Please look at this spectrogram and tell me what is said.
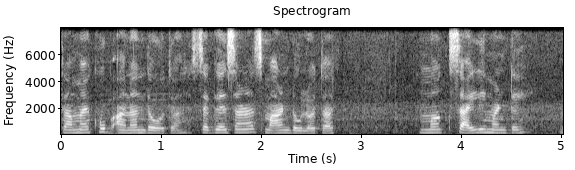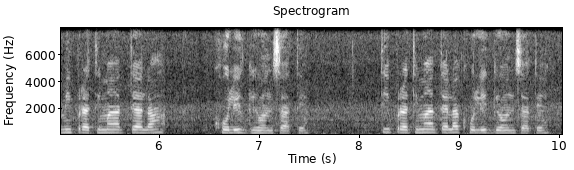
त्यामुळे खूप आनंद होता. सगळेजणच मान डोलवतात. मग सायली म्हणते मी प्रतिमा त्याला खोलीत घेऊन जाते. ती प्रतिमा त्याला खोलीत घेऊन जाते.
